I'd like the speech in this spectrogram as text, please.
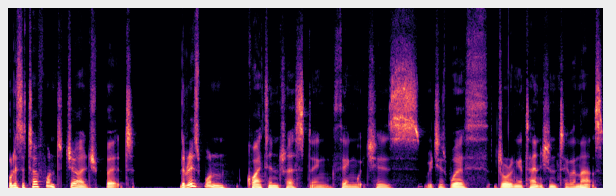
Well, it's a tough one to judge, but there is one quite interesting thing which is which is worth drawing attention to and that's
